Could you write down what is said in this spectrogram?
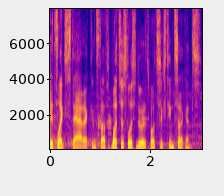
It's like static and stuff. Let's just listen to it. It's about 16 seconds.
